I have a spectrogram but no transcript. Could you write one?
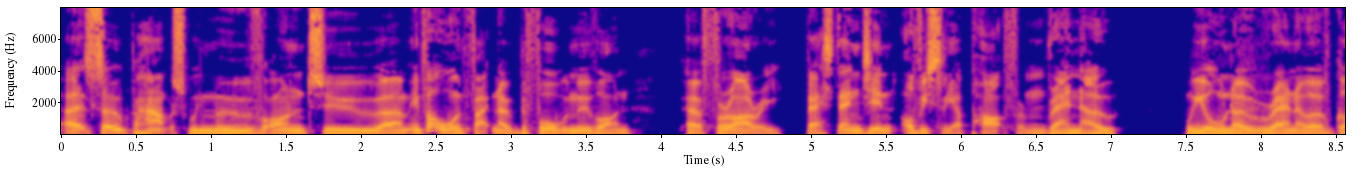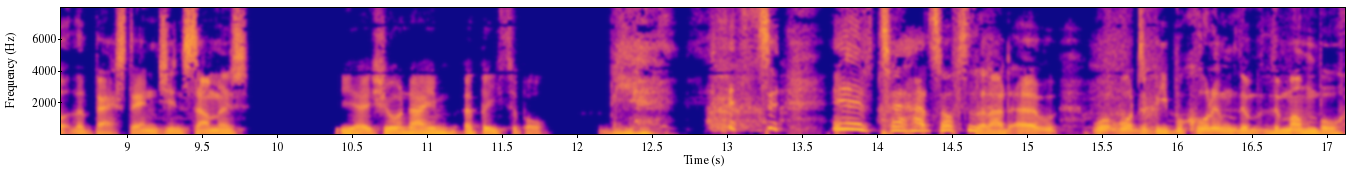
Uh, so perhaps we move on to, um, in fact, well, in fact, no, before we move on, uh, Ferrari, best engine, obviously apart from Renault. We all know Renault have got the best engine, Summers. Yeah, is your name Unbeatable? Yeah. yeah, hats off to the lad. Uh, what, what do people call him? The, the mumble.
